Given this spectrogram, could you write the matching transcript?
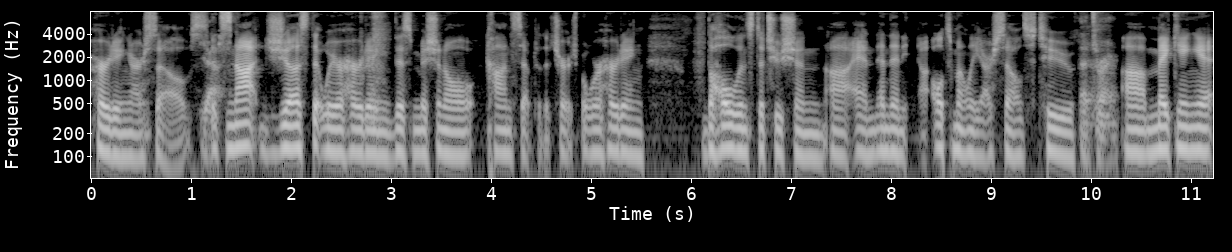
hurting ourselves yes. it's not just that we're hurting this missional concept of the church but we're hurting the whole institution uh, and and then ultimately ourselves too that's right uh, making it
